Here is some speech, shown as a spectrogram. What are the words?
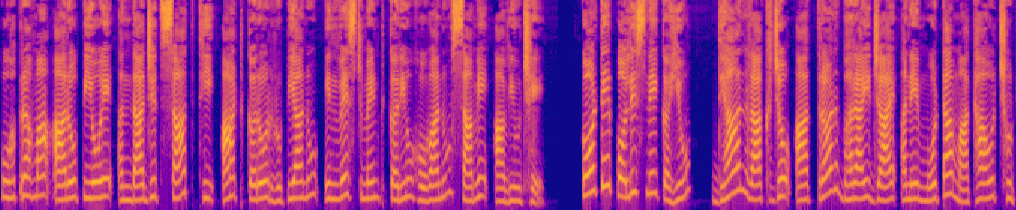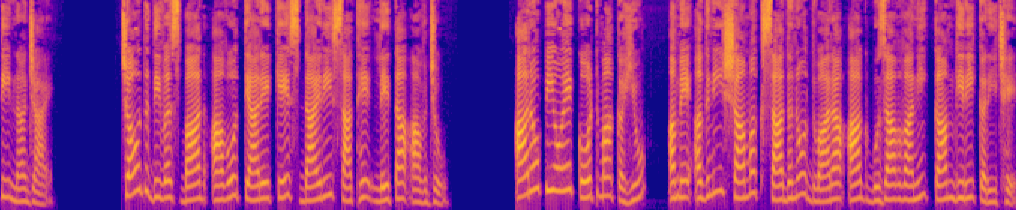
પૂહપ્રહમાં આરોપીઓએ અંદાજિત સાતથી આઠ કરોડ રૂપિયાનું ઇન્વેસ્ટમેન્ટ કર્યું હોવાનું સામે આવ્યું છે. કોર્ટે પોલીસને કહ્યું, ધ્યાન રાખજો, આ ત્રણ ભરાઈ જાય અને મોટા માથાઓ છૂટી ન જાય. ચૌદ દિવસ બાદ આવો ત્યારે કેસ ડાયરી સાથે લેતા આવજો આરોપીઓએ કોર્ટમાં કહ્યું, અમે અગ્નિશામક સાધનો દ્વારા આગ બુઝાવવાની કામગીરી કરી છે.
